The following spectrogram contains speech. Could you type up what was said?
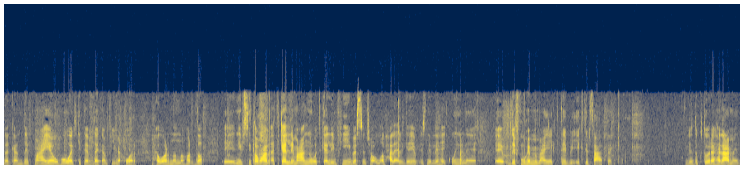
ده كان ضيف معايا وهو الكتاب ده كان فيه محور حوارنا النهارده. آه، نفسي طبعا أتكلم عنه وأتكلم فيه بس إن شاء الله الحلقة الجاية بإذن الله هيكون آه، آه، ضيف مهم معايا. كتابي اكتب سعادتك. لدكتورة هالة عماد.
